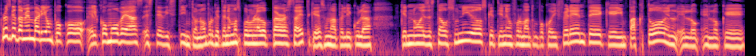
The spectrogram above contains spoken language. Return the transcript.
Pero es que también varía un poco el cómo veas este distinto, ¿no? Porque tenemos por un lado Parasite, que es una película que no es de Estados Unidos, que tiene un formato un poco diferente, que impactó en, lo, en, lo, que,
